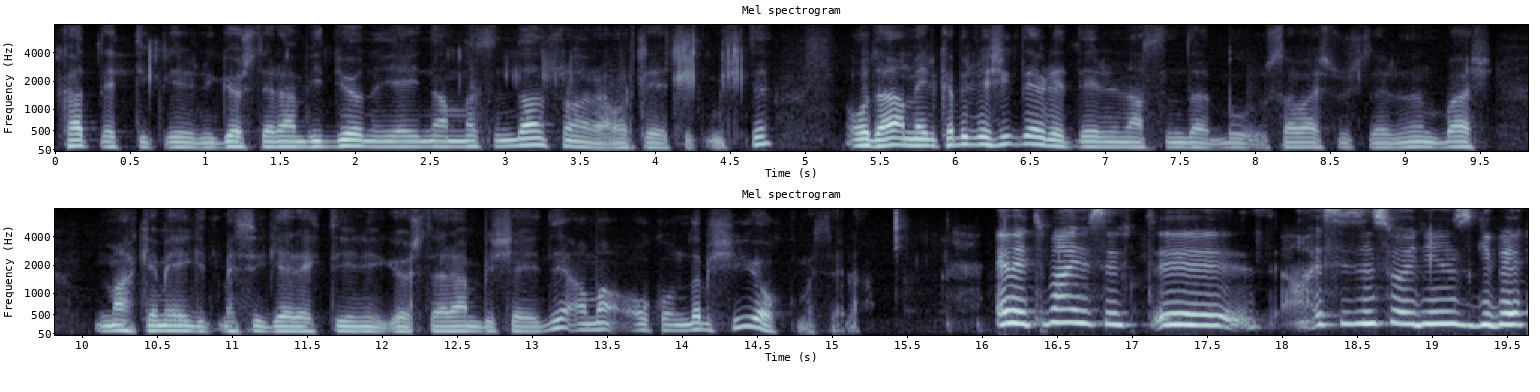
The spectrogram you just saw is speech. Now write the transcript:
katlettiklerini gösteren videonun yayınlanmasından sonra ortaya çıkmıştı. O da Amerika Birleşik Devletleri'nin aslında bu savaş suçlarının baş mahkemeye gitmesi gerektiğini gösteren bir şeydi ama o konuda bir şey yok mesela. Evet maalesef e, sizin söylediğiniz gibi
